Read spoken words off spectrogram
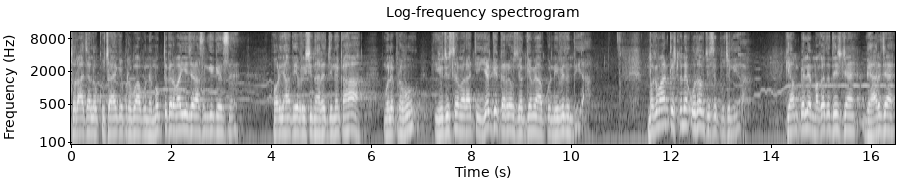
तो राजा लोग कुछ आए कि प्रभु आप उन्हें मुक्त करवाइए जरासन की केस से। और यहाँ देव ऋषि नारद जी ने कहा, बोले, प्रभु, युधिष्ठिर महाराज जी यज्ञ कर रहे उस यज्ञ में आपको निवेदन दिया। भगवान कृष्ण ने उद्धव जी से पूछ लिया कि हम पहले मगध देश जाएँ, बिहार जाए,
